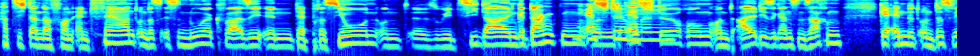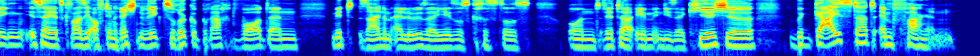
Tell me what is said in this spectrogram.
hat sich dann davon entfernt und das ist nur quasi in Depression und äh, suizidalen Gedanken Essstörungen. und Essstörungen und all diese ganzen Sachen geendet und deswegen ist er jetzt quasi auf den rechten Weg zurückgebracht worden mit seinem Erlöser Jesus Christus und wird da eben in dieser Kirche begeistert empfangen.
